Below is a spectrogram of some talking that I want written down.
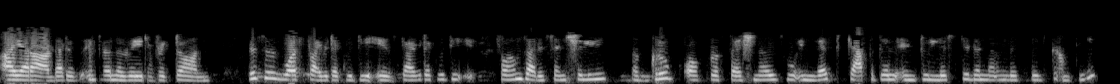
IRR, that is internal rate of return this is what private equity is. Private equity firms are essentially a group of professionals who invest capital into listed and unlisted companies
